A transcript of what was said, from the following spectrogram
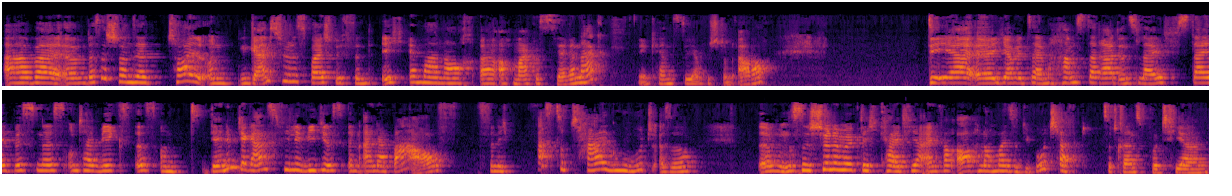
Aber ähm, das ist schon sehr toll und ein ganz schönes Beispiel finde ich immer noch äh, auch Markus Zerenak, den kennst du ja bestimmt auch der äh, ja mit seinem Hamsterrad ins Lifestyle-Business unterwegs ist und der nimmt ja ganz viele Videos in einer Bar auf. Finde ich passt total gut. Also ähm, ist eine schöne Möglichkeit, hier einfach auch nochmal so die Botschaft zu transportieren.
